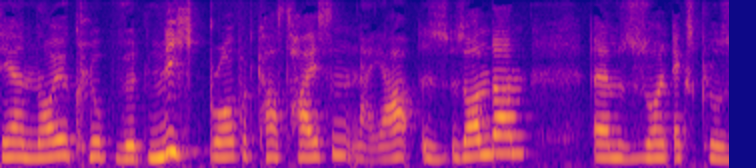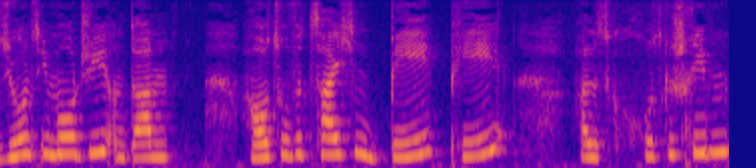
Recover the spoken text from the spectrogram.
der neue Club wird nicht Brawl Podcast heißen, naja, sondern ähm, so ein Explosions-Emoji und dann Ausrufezeichen B, P, alles groß geschrieben,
